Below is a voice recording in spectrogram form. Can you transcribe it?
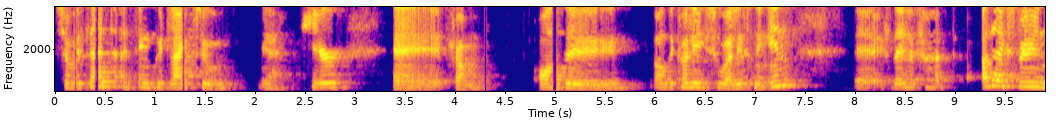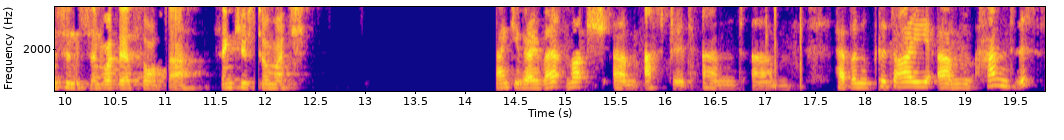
So with that, I think we'd like to yeah, hear uh, from all the, all the colleagues who are listening in, uh, if they have had other experiences and what their thoughts are. Thank you so much. Thank you very much, um, Astrid and um, Heaven. Could I um, hand this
